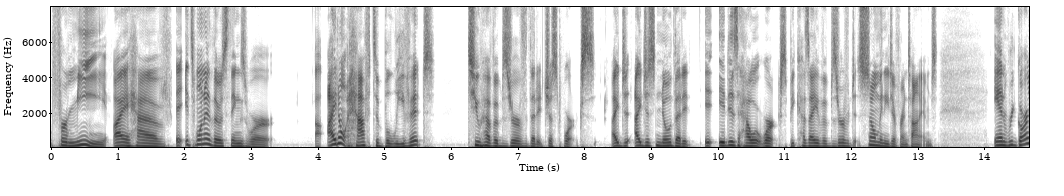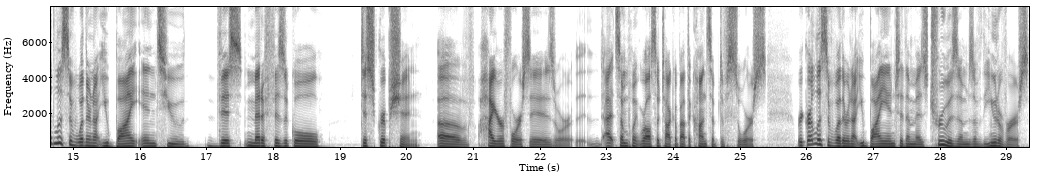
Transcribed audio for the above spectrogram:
For me, I have. It's one of those things where I don't have to believe it to have observed that it just works. I, I just know that it, it, it is how it works because I have observed it so many different times. And regardless of whether or not you buy into this metaphysical description of higher forces, or uh, at some point we'll also talk about the concept of source, regardless of whether or not you buy into them as truisms of the universe,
